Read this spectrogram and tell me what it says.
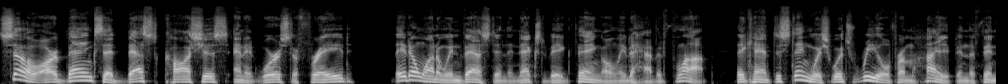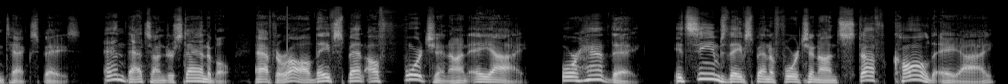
So, are banks at best cautious and at worst afraid? They don't want to invest in the next big thing only to have it flop. They can't distinguish what's real from hype in the fintech space. And that's understandable. After all, they've spent a fortune on AI. Or have they? It seems they've spent a fortune on stuff called AI,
